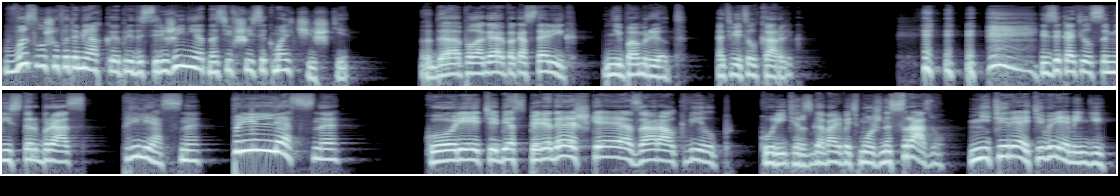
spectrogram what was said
выслушав это мягкое предостережение, относившееся к мальчишке. «Да, полагаю, пока старик не помрет», — ответил карлик. «Хе-хе-хе», — закатился мистер Брас. «Прелестно, прелестно!» «Курите без передышки!» — заорал Квилп. «Курить и разговаривать можно сразу. Не теряйте времени!»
